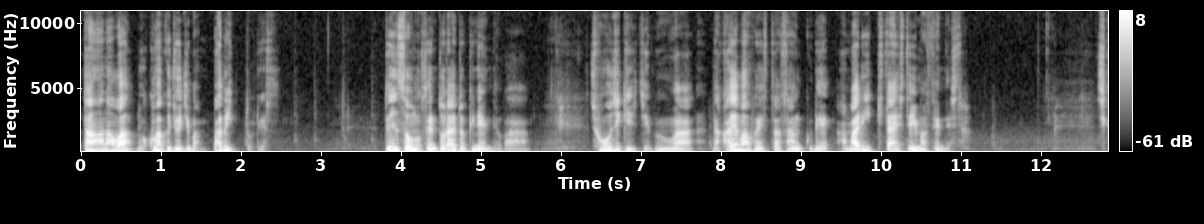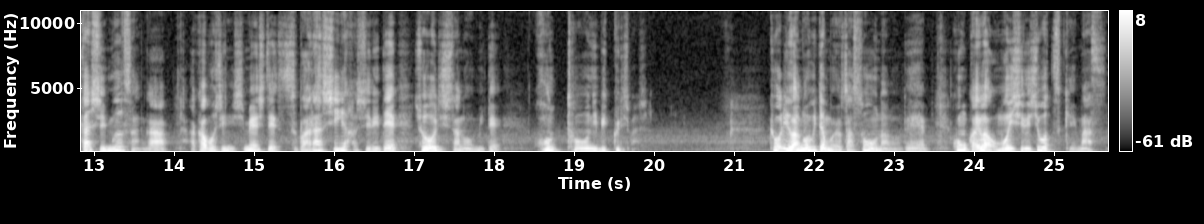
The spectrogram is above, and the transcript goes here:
ターナは6枠11番バビットです。前走のセントライト記念では正直自分は中山フェスタ3区であまり期待していませんでした。しかしムーさんが赤星に指名して素晴らしい走りで勝利したのを見て本当にびっくりしました。距離は伸びても良さそうなので今回は重い印をつけます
